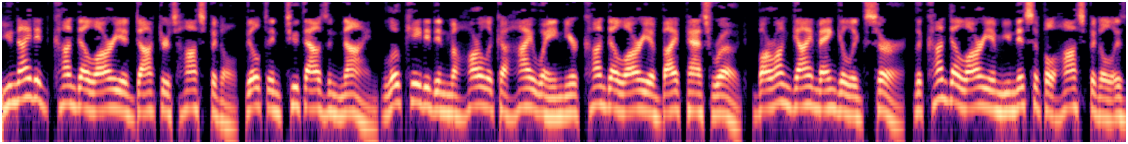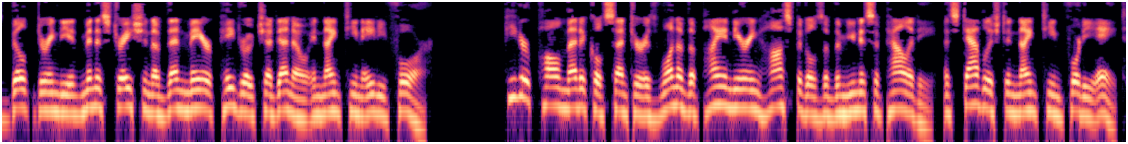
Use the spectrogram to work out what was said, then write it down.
United Candelaria Doctors Hospital, built in 2009, located in Maharlika Highway near Candelaria Bypass Road, Barangay Mangilag Sur. The Candelaria Municipal Hospital is built during the administration of then-Mayor Pedro Chadeno in 1984. Peter Paul Medical Center is one of the pioneering hospitals of the municipality, established in 1948.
